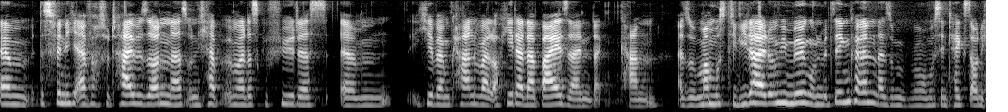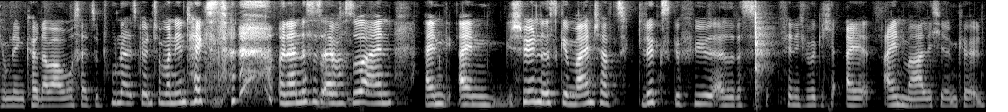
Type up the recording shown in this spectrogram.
ähm, das finde ich einfach total besonders. Und ich habe immer das Gefühl, dass ähm, hier beim Karneval auch jeder dabei sein kann. Also man muss die Lieder halt irgendwie mögen und mitsingen können. Also man muss den Text auch nicht unbedingt können, aber man muss halt so tun, als könnte man den Text. Und dann ist es einfach so ein, ein, ein schönes Gemeinschaftsglücksgefühl. Also das finde ich wirklich einmalig hier in Köln.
